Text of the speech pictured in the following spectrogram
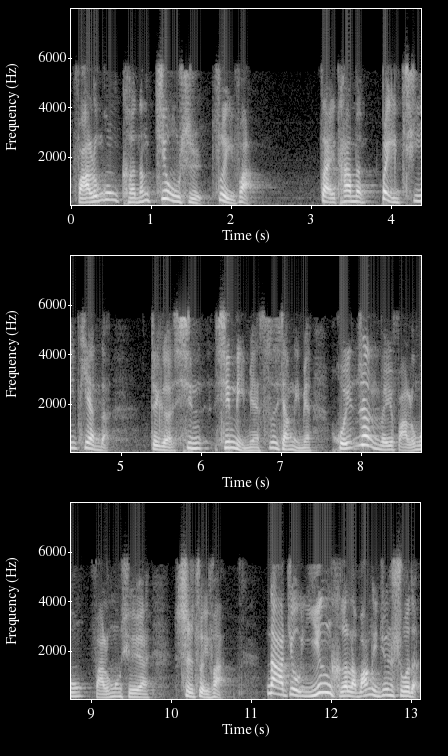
法轮功可能就是罪犯，在他们被欺骗的这个心心里面、思想里面，会认为法轮功、法轮功学员是罪犯，那就迎合了王立军说的：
